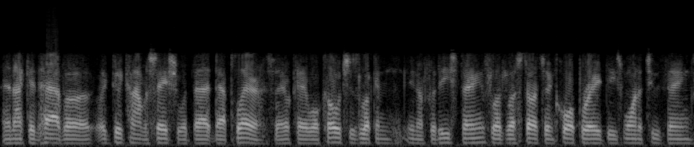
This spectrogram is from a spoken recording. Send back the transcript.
and I could have a, a good conversation with that that player. And say, okay, well, coach is looking, you know, for these things. Let's let's start to incorporate these one or two things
